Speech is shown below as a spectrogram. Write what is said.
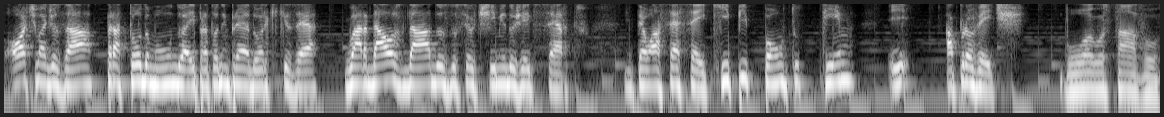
ótima de usar para todo mundo aí, para todo empreendedor que quiser guardar os dados do seu time do jeito certo. Então, acesse a equipe.team e aproveite. Boa, Gustavo.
